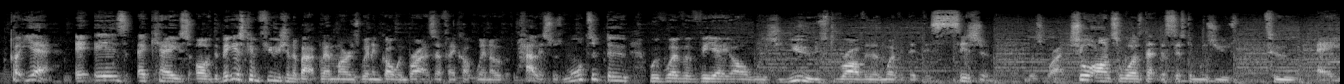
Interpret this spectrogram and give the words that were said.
but yeah, it is a case of the biggest confusion about Glenn Murray's winning goal in Brighton's FA Cup win over Palace was more to do with whether VAR was used rather than whether the decision was right. Short answer was that the system was used to a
